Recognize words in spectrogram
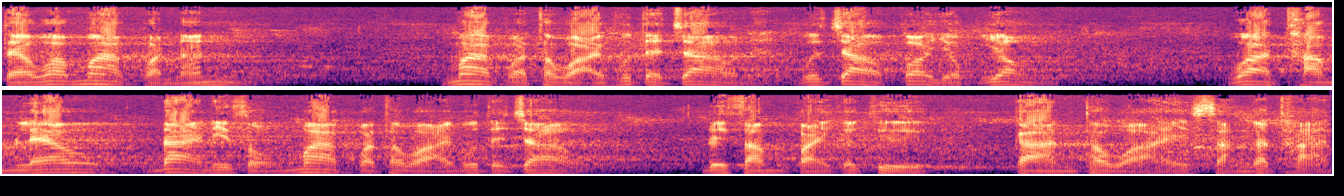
แต่ว่ามากกว่านั้นมากกว่าถวายพุทธเจ้าเนี่ยพุทธเจ้าก็ยกย่อง ว่าทำแล้วได้อนิสงส์มากกว่าถวายพุทธเจ้าด้วยซ้ำไปก็คือการถวายสังฆทาน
